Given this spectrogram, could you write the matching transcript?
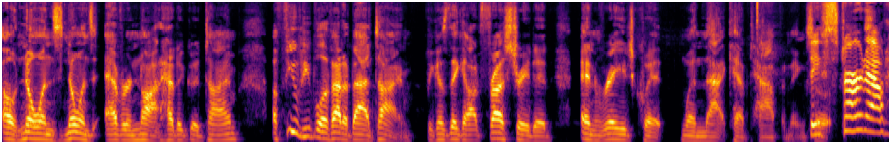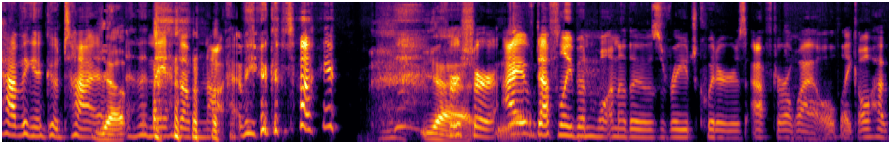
oh, no one's no one's ever not had a good time. A few people have had a bad time because they got frustrated and rage quit when that kept happening. They so, start out having a good time, yep. and then they end up not having a good time. yeah, for sure. Yeah. I've definitely been one of those rage quitters after a while. Like I'll have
